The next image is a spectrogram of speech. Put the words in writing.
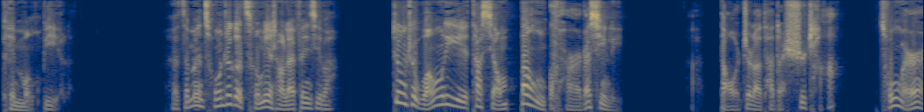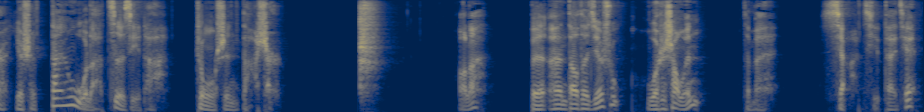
给蒙蔽了。啊，咱们从这个层面上来分析吧，正是王丽她想傍款的心理啊，导致了她的失察，从而也是耽误了自己的终身大事好了。本案到此结束，我是尚文，咱们下期再见。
